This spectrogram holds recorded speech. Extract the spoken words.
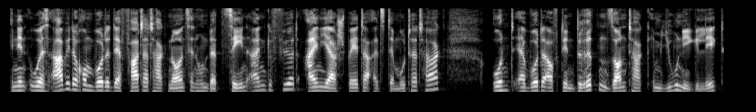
In den USA wiederum wurde der Vatertag 1910 eingeführt, ein Jahr später als der Muttertag, und er wurde auf den dritten Sonntag im Juni gelegt.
